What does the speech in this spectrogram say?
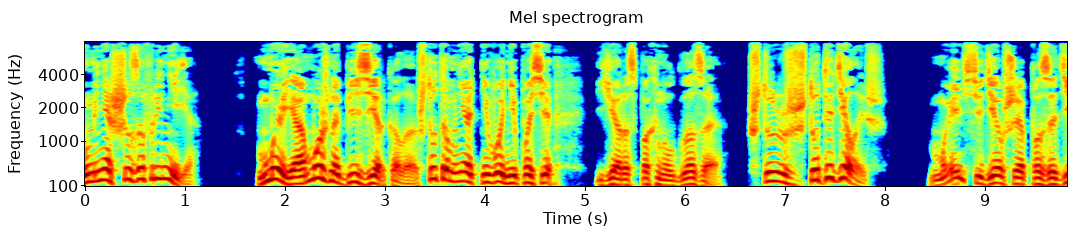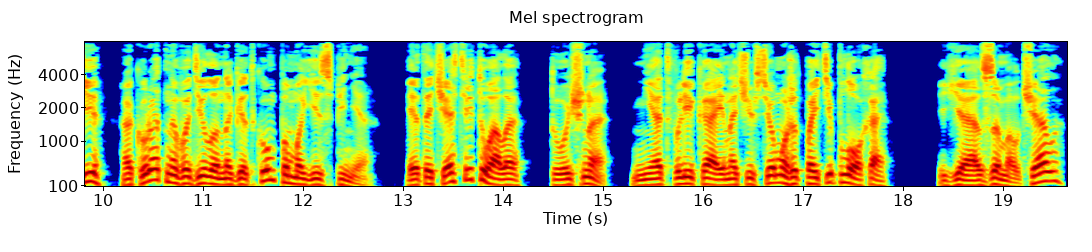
У меня шизофрения. Мэй, а можно без зеркала? Что-то мне от него не посе... Я распахнул глаза. Что, что ты делаешь? Мэй, сидевшая позади, аккуратно водила ноготком по моей спине. Это часть ритуала. Точно. Не отвлекай, иначе все может пойти плохо. Я замолчал,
